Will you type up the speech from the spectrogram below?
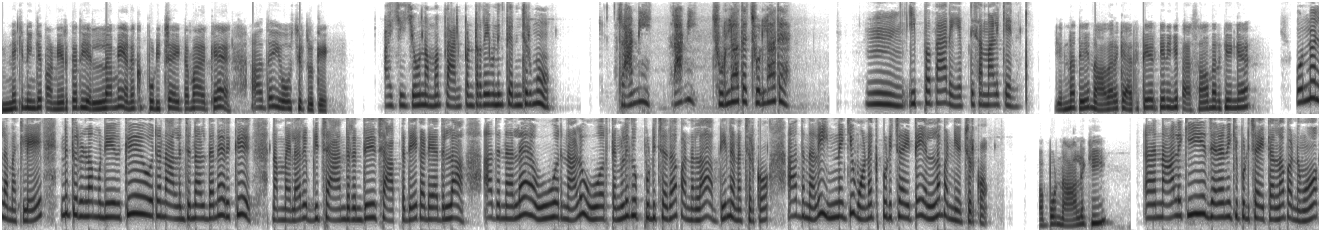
இன்னைக்கு நீங்கள் பண்ணியிருக்கிறது எல்லாமே எனக்கு பிடிச்ச ஐட்டமாக இருக்கே அதை யோசிச்சுட்டு இருக்கேன். ஐயோ நம்ம பிளான் பண்ணுறதே இவனுக்கு தெரிஞ்சிருமோ? ராணி ராணி சொல்லாத சொல்லாத. ம் இப்போ பாரு எப்படி சமாளிக்கேன் என்னதே நான் வேற கேரக்டே இருக்கேன் நீங்கள் பேசாமல் இருக்கீங்க. ஒன்றும் இல்லை மக்களே. இன்னும் திருவிழா முடியறதுக்கு ஒரு நாலஞ்சு நாள் தானே இருக்கு. நம்ம எல்லாரும் இப்படி சேர்ந்துருந்து சாப்பிட்டதே கிடையாதுல்ல. அதனால ஒவ்வொரு நாளும் ஒவ்வொருத்தங்களுக்கு பிடிச்சதா பண்ணலாம் அப்படின்னு நினச்சிருக்கோம். அதனால இன்னைக்கு உனக்கு பிடிச்ச ஐட்டம் எல்லாம் பண்ணி வச்சிருக்கோம். அப்போ நாளைக்கு? நாளைக்கு ஜனனிக்கு பிடிச்ச ஐட்டம்லாம் பண்ணுவோம்.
